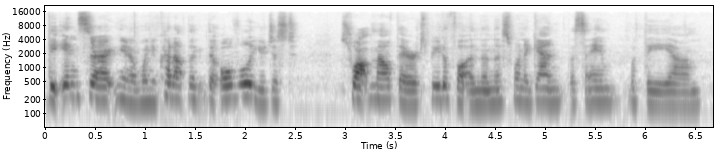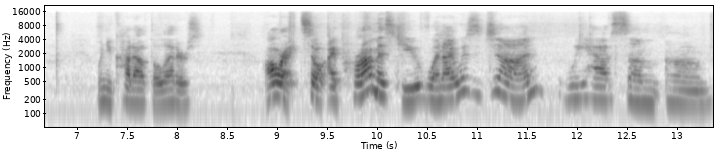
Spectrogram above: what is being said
the insert, you know, when you cut out the, the oval, you just swap them out there. It's beautiful. And then this one again, the same with the, um, when you cut out the letters. All right, so I promised you when I was done, we have some, um,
